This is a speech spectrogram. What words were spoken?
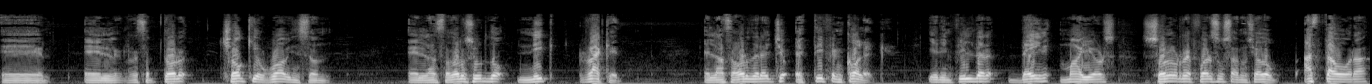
eh, el receptor Chucky Robinson, el lanzador zurdo Nick Rackett, el lanzador derecho Stephen Kolek y el infielder Dane Myers son los refuerzos anunciados hasta ahora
